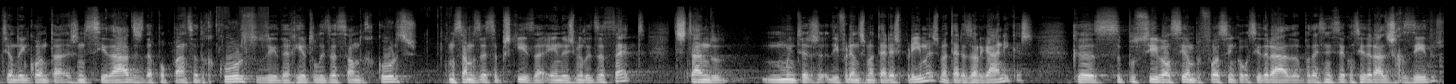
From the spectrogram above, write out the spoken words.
tendo em conta as necessidades da poupança de recursos e da reutilização de recursos. Começamos essa pesquisa em 2017, testando muitas diferentes matérias-primas, matérias orgânicas, que, se possível, sempre fossem considerados, pudessem ser considerados resíduos.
